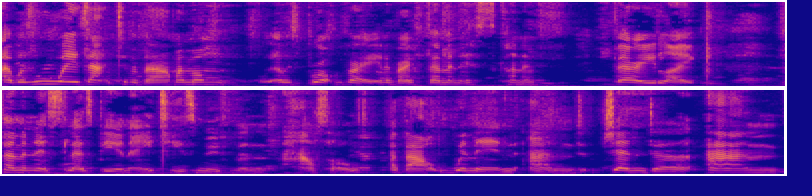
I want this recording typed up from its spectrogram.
I was always active about. My mum, I was brought up very in a very feminist kind of, very like feminist lesbian 80s movement household about women and gender and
